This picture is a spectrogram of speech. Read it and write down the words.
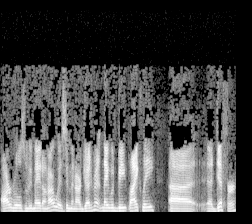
Our rules would be made on our wisdom and our judgment, and they would be likely uh, differ.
